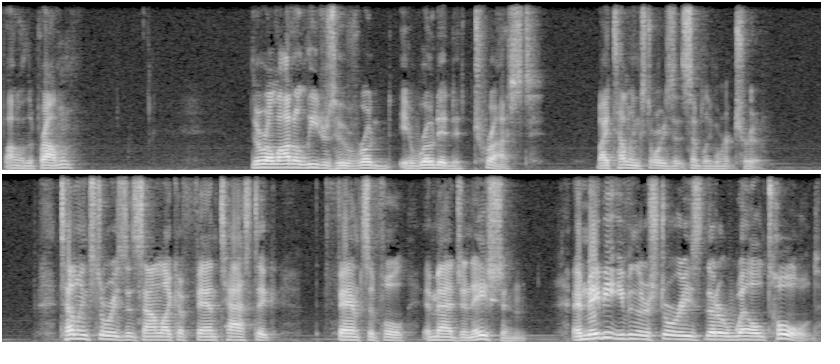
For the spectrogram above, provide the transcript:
Follow the problem? There are a lot of leaders who have eroded, eroded trust by telling stories that simply weren't true. Telling stories that sound like a fantastic, fanciful imagination, and maybe even there are stories that are well told.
